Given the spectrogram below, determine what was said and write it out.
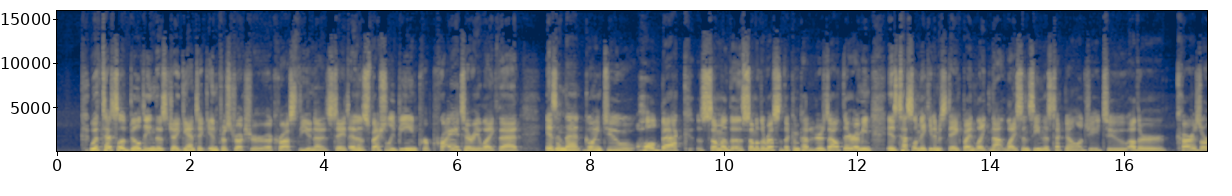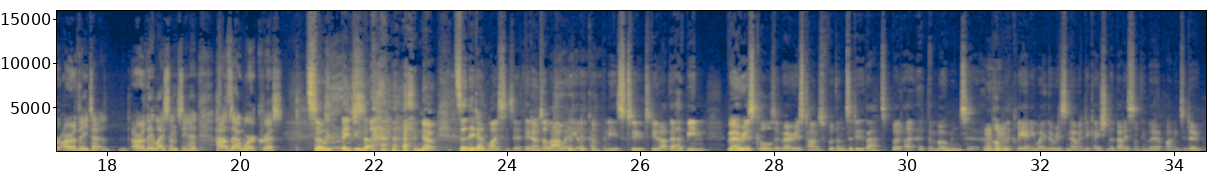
With Tesla building this gigantic infrastructure across the United States, and especially being proprietary like that, isn't that going to hold back some of the some of the rest of the competitors out there? I mean, is Tesla making a mistake by like not licensing this technology to other cars, or are they te- are they licensing it? How's that work, Chris? So they do not. no, so they don't license it. They don't allow any other companies to to do that. There have been various calls at various times for them to do that, but at the moment, uh, mm-hmm. publicly anyway, there is no indication that that is something they are planning to do.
